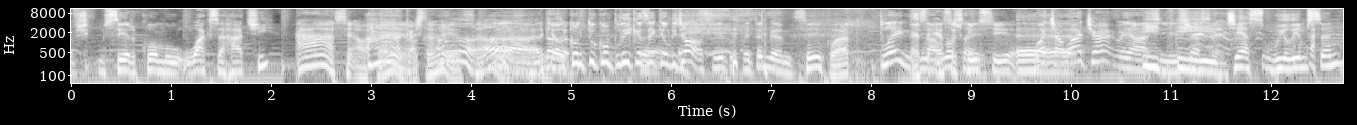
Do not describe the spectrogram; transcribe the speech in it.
deves conhecer como Waxahachie. Ah, sim, ok. Ah, cá ok, está. sim. Ah, Quando tu complicas é que ele diz, oh, sim, perfeitamente. Sim, claro. Planes, Essa, não, não essas sei. conhecia. Eh, Watcha, watcha. Ah, e, sim, e. Jess Williamson,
